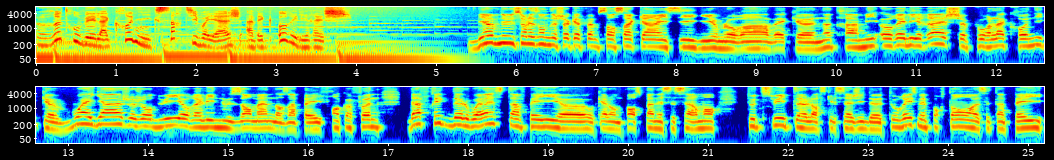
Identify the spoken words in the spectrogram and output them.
Retrouvez la chronique Sortie Voyage avec Aurélie Reich. Bienvenue sur les ondes de choc FM 105.1. Ici Guillaume Laurin avec euh, notre amie Aurélie Reich pour la chronique voyage. Aujourd'hui, Aurélie nous emmène dans un pays francophone d'Afrique de l'Ouest, un pays euh, auquel on ne pense pas nécessairement tout de suite euh, lorsqu'il s'agit de tourisme et pourtant c'est un pays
